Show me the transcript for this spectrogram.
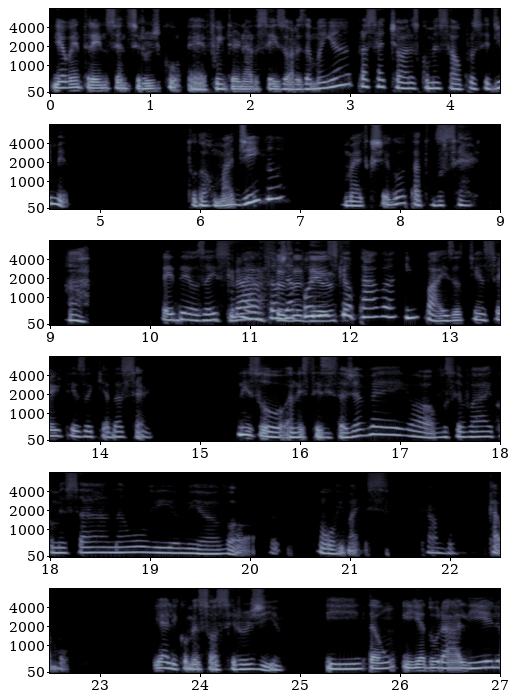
E eu entrei no centro cirúrgico, eh, fui internada às 6 horas da manhã, para 7 horas começar o procedimento. Tudo arrumadinho, o médico chegou, tá tudo certo. Ah, falei, Deus, é isso mesmo. Então Graças já por Deus. isso que eu tava em paz, eu tinha certeza que ia dar certo. Nisso, o anestesista já veio, ó, você vai começar a não ouvir a minha voz. Não ouve mais. Acabou. Acabou. E ali começou a cirurgia. E então ia durar ali ele,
